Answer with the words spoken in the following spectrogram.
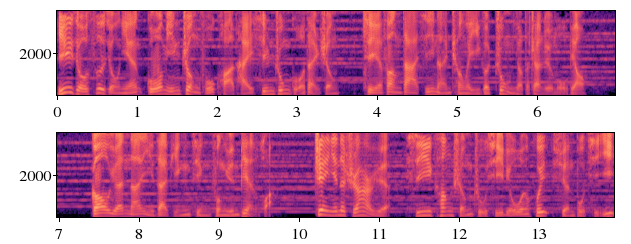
一九四九年，国民政府垮台，新中国诞生，解放大西南成为一个重要的战略目标。高原难以再平静，风云变化。这年的十二月，西康省主席刘文辉宣布起义，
